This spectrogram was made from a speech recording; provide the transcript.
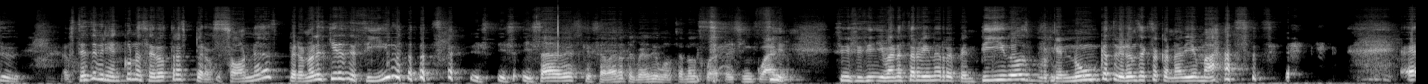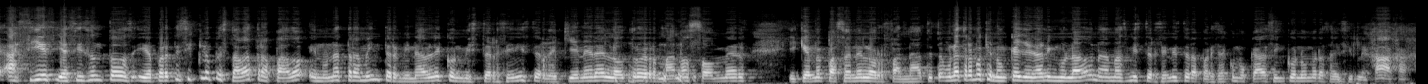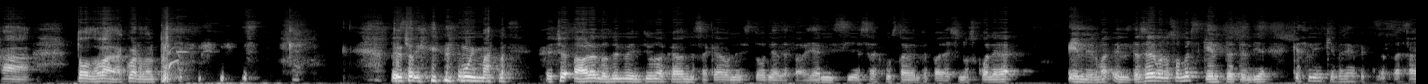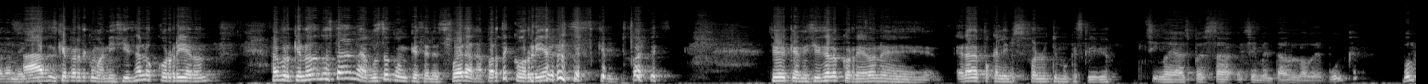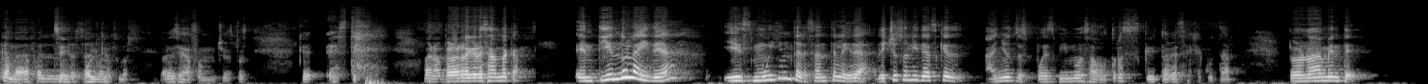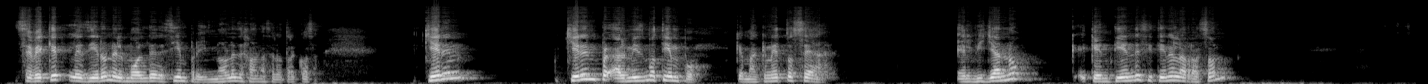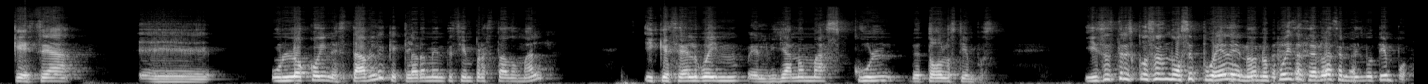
ustedes deberían conocer otras personas, pero no les quieres decir. y, sabes que se van a terminar divorciando a los 45 años. Sí, sí, sí, y van a estar bien arrepentidos porque nunca tuvieron sexo con nadie más. Eh, así es, y así son todos. Y aparte Cíclope estaba atrapado en una trama interminable con Mr. Sinister de quién era el otro hermano Somers y qué me pasó en el orfanato. Y una trama que nunca llega a ningún lado, nada más Mr. Sinister aparecía como cada cinco números a decirle, ja, ja, ja, todo va de acuerdo al plan. hecho, muy malo. De hecho, ahora en 2021 acaban de sacar una historia de Fabián y Ciesa justamente para decirnos cuál era el, el tercer hermano Somers que él pretendía, que es alguien que nadie recuerda. Ah, pues es que aparte como a Niciesa lo corrieron. Ah, porque no, no estaban a gusto con que se les fueran, aparte corrían los escritores. Sí, que a Niciesa lo corrieron, eh, era de Apocalipsis, fue el último que escribió. Sí, no, ya después ah, se inventaron lo de Vulcan. Vulcan, ¿verdad? Fue el sí, tercer hermano Somers. Pero sí, ya fue mucho después. Que, este... Bueno, pero regresando acá. Entiendo la idea, y es muy interesante la idea. De hecho, son ideas que años después vimos a otros escritores ejecutar. Pero nuevamente, se ve que les dieron el molde de siempre y no les dejaron hacer otra cosa. Quieren, quieren al mismo tiempo que Magneto sea el villano que, entiende si tiene la razón, que sea eh, un loco inestable que claramente siempre ha estado mal y que sea el güey, el villano más cool de todos los tiempos. Y esas tres cosas no se pueden, ¿no? No puedes hacerlas al mismo tiempo.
